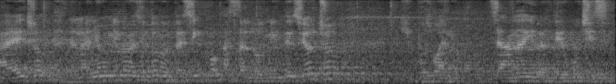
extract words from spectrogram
ha hecho desde el año 1995 hasta el 2018 y pues bueno, se van a divertir muchísimo.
